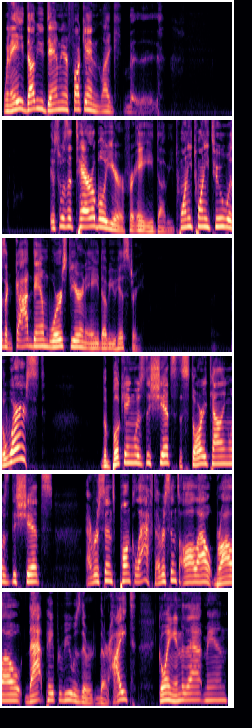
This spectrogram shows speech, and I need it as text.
when AEW damn near fucking like this was a terrible year for AEW. 2022 was a goddamn worst year in AEW history. The worst. The booking was the shits, the storytelling was the shits. Ever since Punk left, ever since All Out, Brawl Out, that pay-per-view was their their height. Going into that, man,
